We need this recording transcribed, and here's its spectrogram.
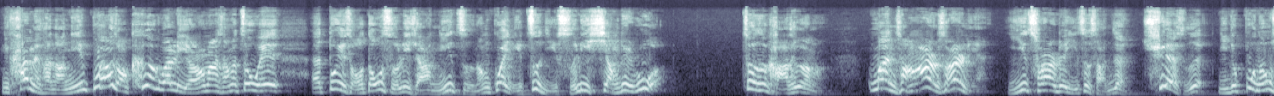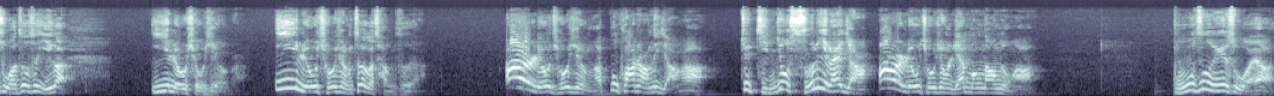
你看没看到？你不要找客观理由吗？什么周围呃对手都实力强，你只能怪你自己实力相对弱。这是卡特吗？漫长二十二年，一次二队，一次三阵，确实你就不能说这是一个一流球星。一流球星这个层次，二流球星啊，不夸张的讲啊，就仅就实力来讲，二流球星联盟当中啊，不至于说呀。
